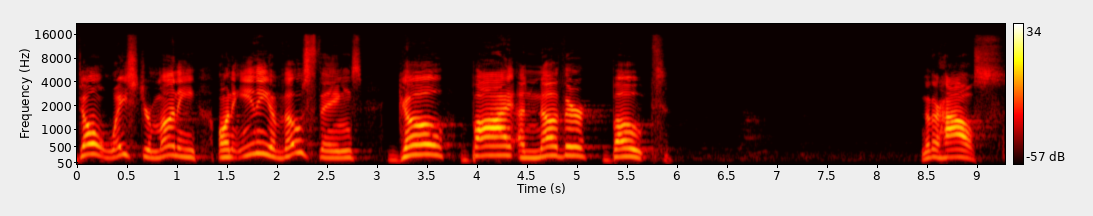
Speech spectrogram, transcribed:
Don't waste your money on any of those things. Go buy another boat, another house.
